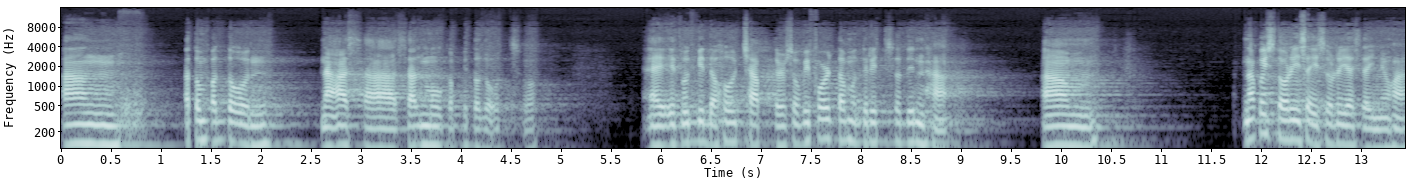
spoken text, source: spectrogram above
ang atong pagtuon naa sa Salmo kapitulo 8. Eh, it would be the whole chapter. So before ta mo diretso din ha. Um nako story sa istorya sa inyo ha.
